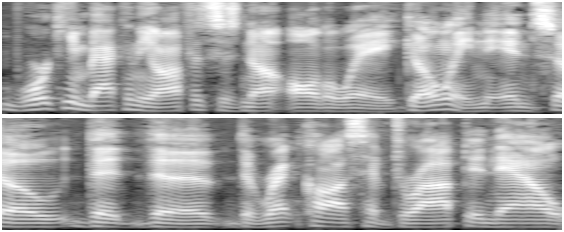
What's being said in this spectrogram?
working back in the office is not all the way going, and so the the the rent costs have dropped, and now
